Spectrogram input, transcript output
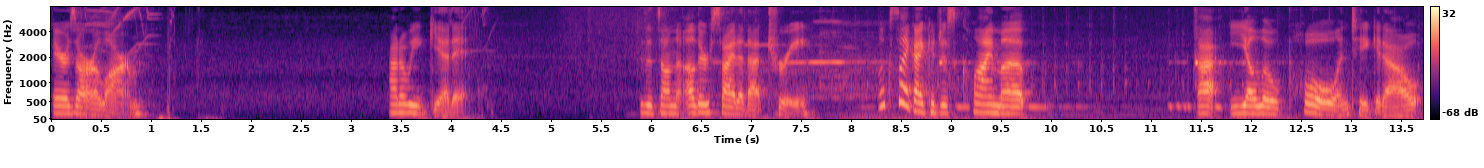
There's our alarm. How do we get it? Because it's on the other side of that tree. Looks like I could just climb up that yellow pole and take it out.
